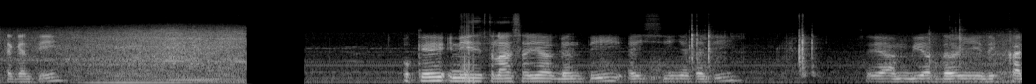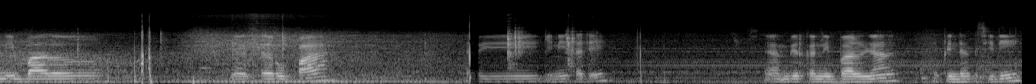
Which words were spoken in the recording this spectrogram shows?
kita ganti. Oke ini telah saya ganti IC nya tadi saya ambil dari di kanibal yang serupa. Dari ini tadi. Saya ambil kanibalnya saya pindah ke sini.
